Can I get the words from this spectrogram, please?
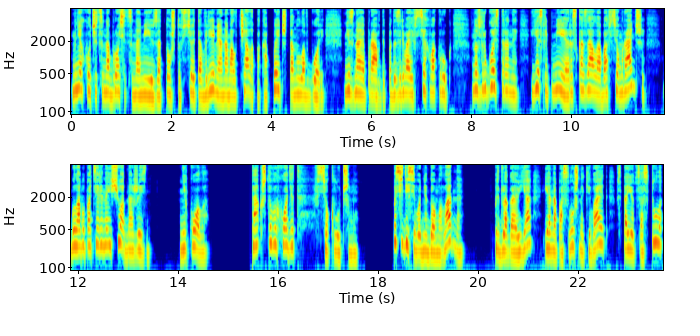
Мне хочется наброситься на Мию за то, что все это время она молчала, пока Пейдж тонула в горе, не зная правды, подозревая всех вокруг. Но, с другой стороны, если б Мия рассказала обо всем раньше, была бы потеряна еще одна жизнь. Никола. Так что, выходит, все к лучшему. Посиди сегодня дома, ладно? Предлагаю я, и она послушно кивает, встает со стула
